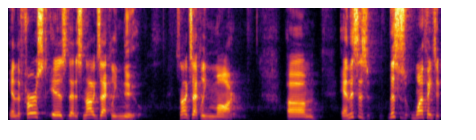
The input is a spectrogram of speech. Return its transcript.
And the first is that it's not exactly new, it's not exactly modern. Um, and this is, this is one of the things that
